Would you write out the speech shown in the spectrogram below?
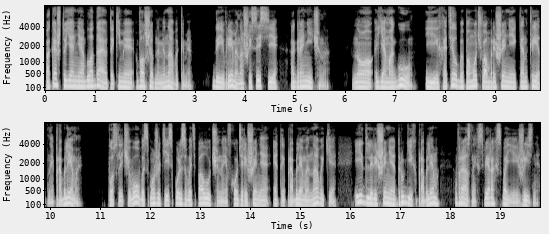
Пока что я не обладаю такими волшебными навыками, да и время нашей сессии ограничено. Но я могу и хотел бы помочь вам в решении конкретной проблемы, после чего вы сможете использовать полученные в ходе решения этой проблемы навыки и для решения других проблем в разных сферах своей жизни.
